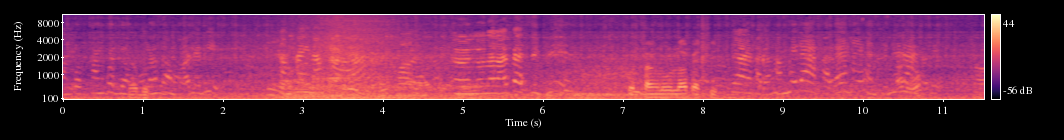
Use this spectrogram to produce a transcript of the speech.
ำกดข้างกดเหลืองโลละสองร้อยเลยพี่ทำให้นะคะเออโลละร้อยแปดสิบพี่ กดทางโลร้อยแปดสิบใช่ค่ะเดี๋ยวทำให้ได้ค่ะได้ให้หั่นชิ้นให้ได้ค่ะ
